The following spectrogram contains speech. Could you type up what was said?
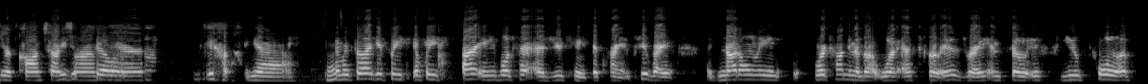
Your contacts are on feel- there. Yeah. Yeah. That's- and we feel like if we if we are able to educate the client too, right? Like not only we're talking about what escrow is, right? And so if you pull up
